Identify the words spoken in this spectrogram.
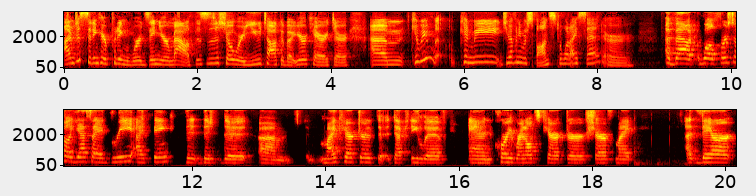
I'm just sitting here putting words in your mouth. This is a show where you talk about your character. Um, can we? Can we? Do you have any response to what I said, or? About well, first of all, yes, I agree. I think the the the um, my character, the deputy Liv, and Corey Reynolds' character, Sheriff Mike, uh, they are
